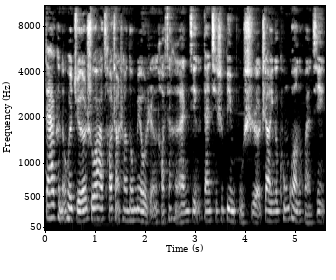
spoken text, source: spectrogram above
大家可能会觉得说啊，操场上都没有人，好像很安静，但其实并不是这样一个空旷的环境，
